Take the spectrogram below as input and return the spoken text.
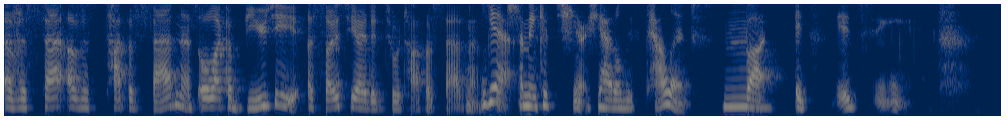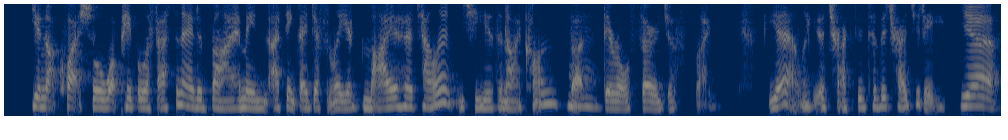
of a sad of a type of sadness or like a beauty associated to a type of sadness. Yeah, which- I mean, because you know she had all this talent, Mm. but it's it's you're not quite sure what people are fascinated by. I mean, I think they definitely admire her talent. and She is an icon, but Mm. they're also just like, yeah, like attracted to the tragedy. Yeah.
